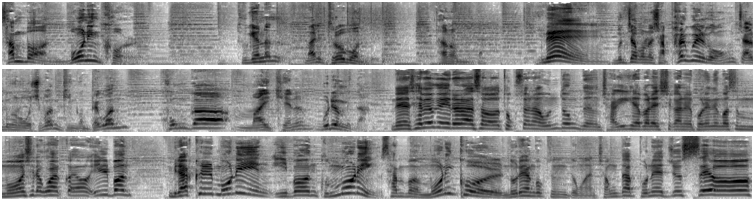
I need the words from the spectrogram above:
3번 모닝콜. 두 개는 많이 들어본 단어입니다. 네. 문자번호 샵 8910 짧은 건 50원 긴 건 100원 콩과 마이케이는 무료입니다. 네, 새벽에 일어나서 독서나 운동 등 자기 개발의 시간을 보내는 것은 무엇이라고 할까요? 1번 miracle morning, 2번 good morning, 3번 모닝콜. 노래 한 곡 듣는 동안 정답 보내주세요.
